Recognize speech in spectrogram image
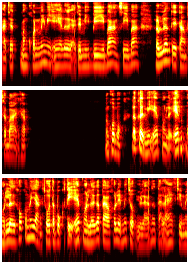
อาจจะบางคนไม่มี A เลย อาจจะมี B บ้าง C บ้าง เราเลือกได้ตามสบายครับ บางคนบอกแล้วเกิดมี F หมดเลย F หมดเลยเขาก็ไม่อยากโชว์แต่ปกติ F หมดเลยก็แปลว่าเขาเรียนไม่จบอยู่แล้วตั้งแต่แรกจริงไหม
